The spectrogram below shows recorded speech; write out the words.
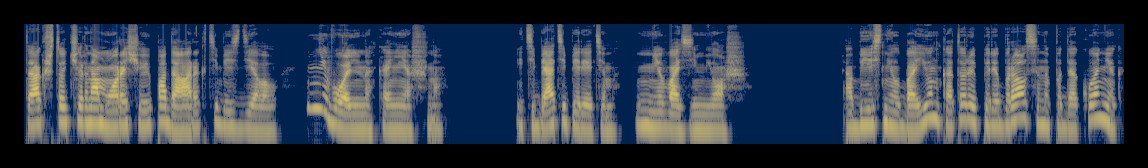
Так что Черномор еще и подарок тебе сделал. Невольно, конечно. И тебя теперь этим не возьмешь. Объяснил Баюн, который перебрался на подоконник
